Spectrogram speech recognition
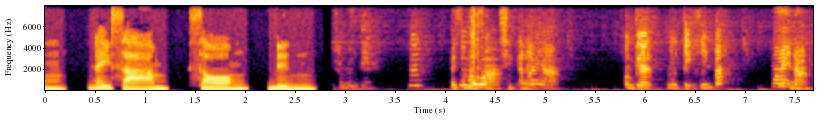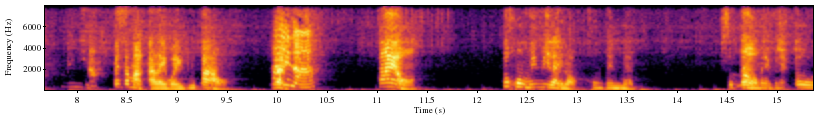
ม ใน 3 2 1ทำไมแดงไปสไม่มัครรู้สอะมาชิกอะอะไรไรอะของแกนูติขึ้นปะไม่นะไม่มีนะไปสมัครอะไรไว้หรือเปล่า ไม่นะ ไม่หรอ ก็คงไม่มีอะไรหรอก คงเป็นแบบสแปมอะไรก็ได้เออ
